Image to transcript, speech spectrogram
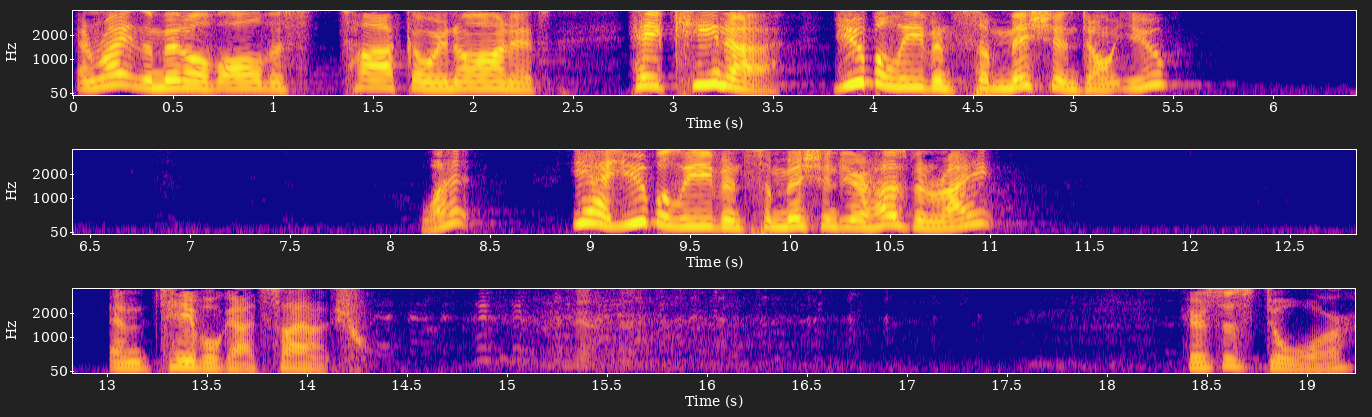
And right in the middle of all this talk going on, it's, hey, Kina, you believe in submission, don't you? What? Yeah, you believe in submission to your husband, right? And the table got silent. Here's this door.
